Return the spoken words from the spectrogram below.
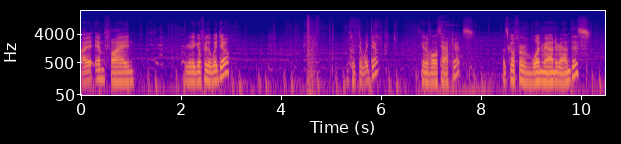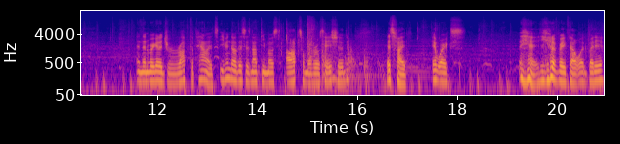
I am fine. We're gonna go for the window. Hit the window. It's gonna vault after us. Let's go for one round around this. And then we're gonna drop the pallets. Even though this is not the most optimal rotation. It's fine. It works. Yeah, you gotta break that one, buddy.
